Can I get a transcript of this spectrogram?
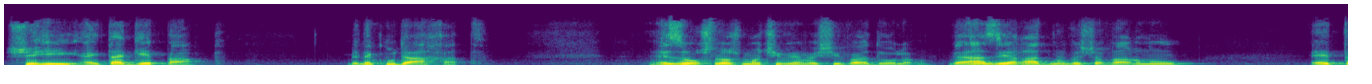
שהיא הייתה גפ-אפ בנקודה אחת, אזור 377 דולר, ואז ירדנו ושברנו את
